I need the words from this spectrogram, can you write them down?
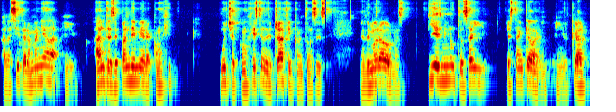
a las 7 de la mañana, eh, antes de pandemia era con, mucha congestión de tráfico, entonces me demoraba unos 10 minutos ahí estancado en, en el carro.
